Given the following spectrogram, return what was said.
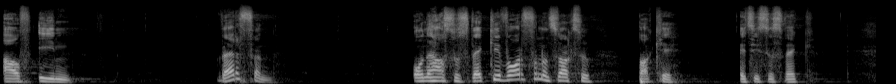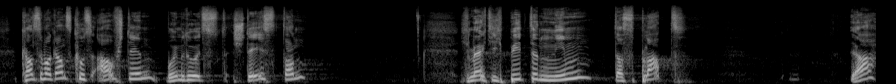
auf ihn werfen. Und dann hast du es weggeworfen und sagst so, Backe, jetzt ist es weg. Kannst du mal ganz kurz aufstehen, wo immer du jetzt stehst dann? Ich möchte dich bitten, nimm das Blatt. Ja,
